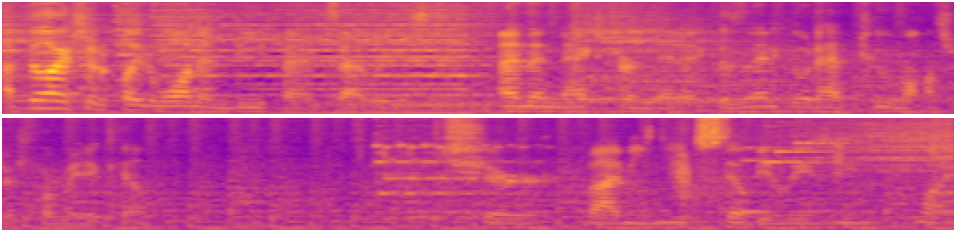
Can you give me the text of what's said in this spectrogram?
I feel like I should have played one in defense at least. And then next turn did it, because then he would have had two monsters for me to kill. sure, but I mean you'd still be losing life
